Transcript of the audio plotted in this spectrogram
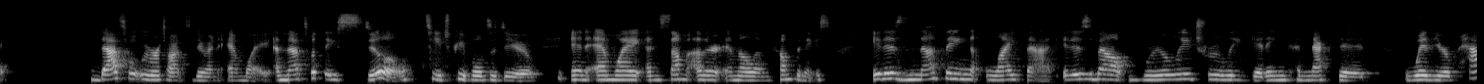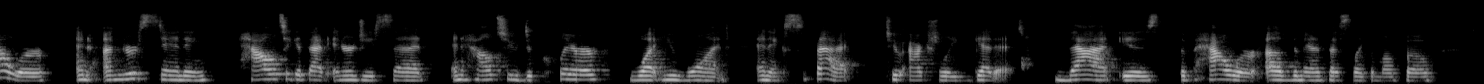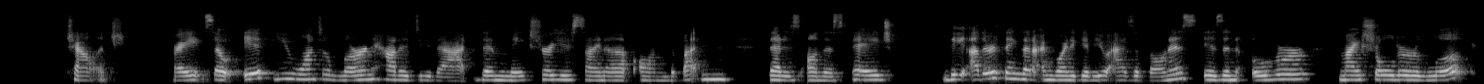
That's what we were taught to do in Amway. And that's what they still teach people to do in Amway and some other MLM companies. It is nothing like that. It is about really, truly getting connected with your power and understanding how to get that energy set and how to declare what you want and expect to actually get it. That is the power of the Manifest Like a Mofo challenge, right? So if you want to learn how to do that, then make sure you sign up on the button that is on this page. The other thing that I'm going to give you as a bonus is an over my shoulder look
